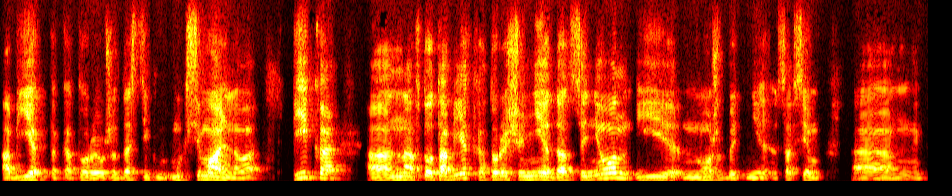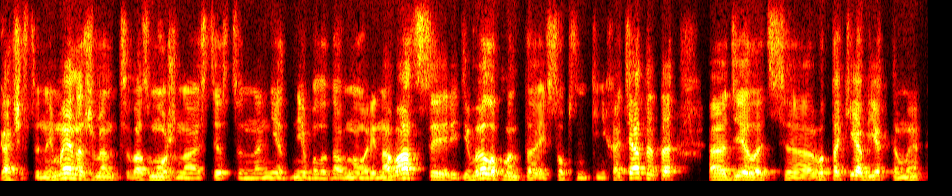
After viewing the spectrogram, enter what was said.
объекта, который уже достиг максимального пика, а, на, в тот объект, который еще недооценен и, может быть, не совсем э, качественный менеджмент, возможно, естественно, нет, не было давно реновации, редевелопмента, и собственники не хотят это э, делать. Вот такие объекты мы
